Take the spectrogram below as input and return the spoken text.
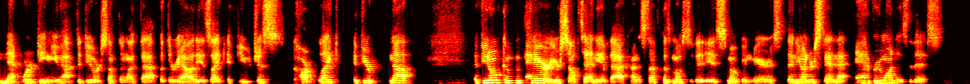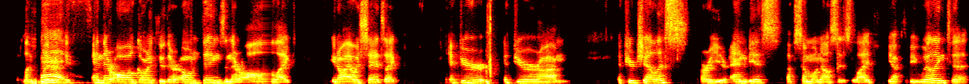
networking you have to do or something like that. But the reality is like if you just car- like if you're not if you don't compare yourself to any of that kind of stuff, because most of it is smoke and mirrors, then you understand that everyone is this. Like yes. literally. And they're all going through their own things and they're all like, you know, I always say it's like if you're if you're um if you're jealous or you're envious of someone else's life, you have to be willing to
